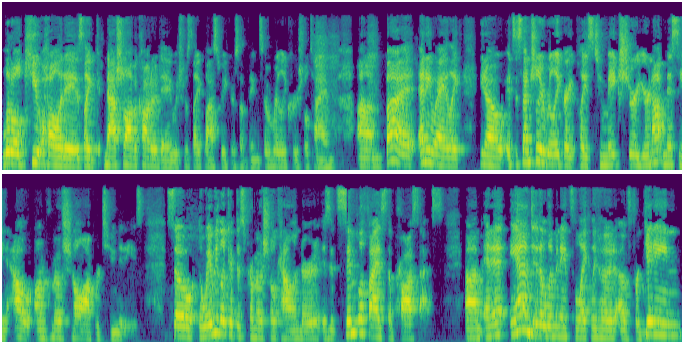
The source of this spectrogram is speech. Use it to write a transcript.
little cute holidays like National Avocado Day, which was like last week or something. So, really crucial time. Um, but anyway, like, you know, it's essentially a really great place to make sure you're not missing out on promotional opportunities. So, the way we look at this promotional calendar is it simplifies the process. Um, and it and it eliminates the likelihood of forgetting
